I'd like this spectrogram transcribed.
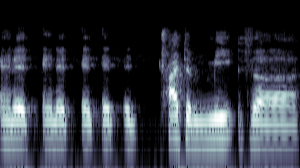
and it and it it, it, it tried to meet the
